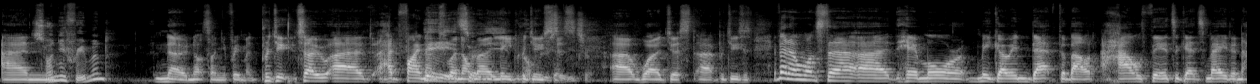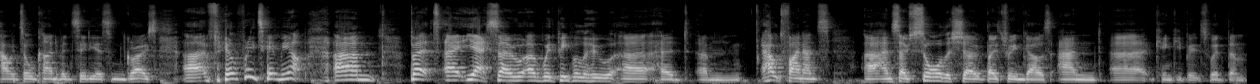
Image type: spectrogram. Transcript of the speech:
and Sonia Friedman. No, not Sonia Freeman. Produ- so uh, had finance Yeah, were not sorry, the lead producers, uh, were just uh, producers. If anyone wants to uh, hear more, me go in depth about how theatre gets made and how it's all kind of insidious and gross, uh, feel free to hit me up. Um, but uh, yeah, so uh, with people who uh, had um, helped finance uh, and so saw the show, both Dreamgirls and uh, Kinky Boots with them,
